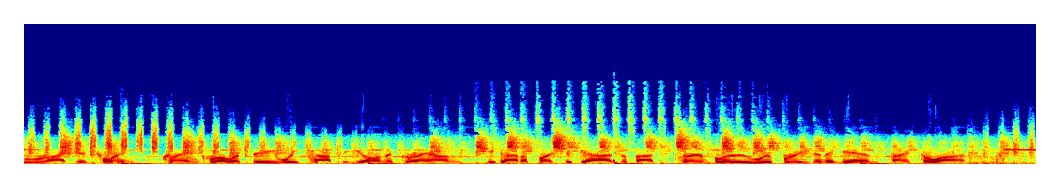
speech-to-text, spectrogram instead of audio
Roger, Tran- Tranquility. We copy you on the ground. You got a bunch of guys about to turn blue. We're breathing again. Thanks a lot.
